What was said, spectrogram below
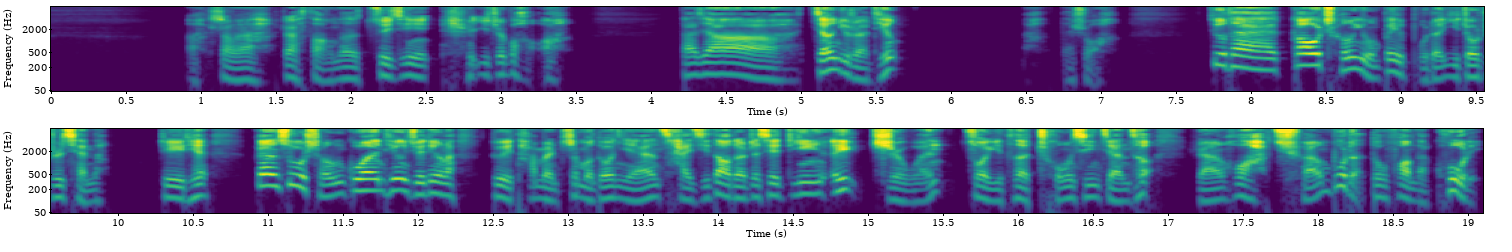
啊，上文啊，这嗓子最近是一直不好啊。大家将就着听啊！再说啊，就在高成勇被捕的一周之前呢，这一天，甘肃省公安厅决定了对他们这么多年采集到的这些 DNA 指纹做一次重新检测，然后啊，全部的都放在库里。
